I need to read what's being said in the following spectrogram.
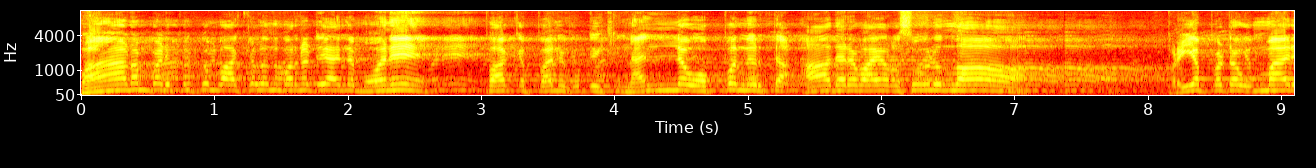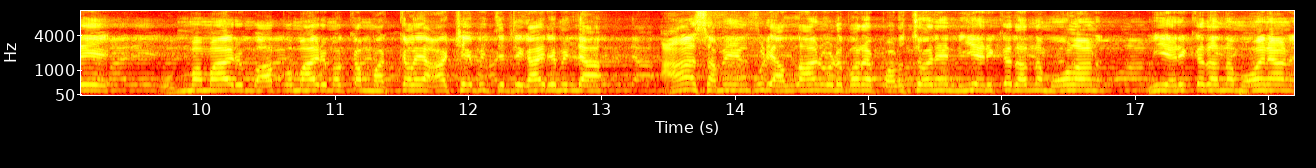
പാഠം പഠിപ്പിക്കും ബാക്കിയുള്ളതെന്ന് പറഞ്ഞിട്ട് കാര്യമില്ല. മോനെ കുട്ടിക്ക് നല്ല ഒപ്പം നിർത്ത. ആദരവായ റസൂലുള്ള. പ്രിയപ്പെട്ട ഉമ്മാരെ ഉമ്മമാരും വാപ്പമാരും ഒക്കെ മക്കളെ ആക്ഷേപിച്ചിട്ട് കാര്യമില്ല. ആ സമയം കൂടി അള്ളഹാനോട് പറ പടച്ചോനെ നീ എനിക്ക് തന്ന മോളാണ്. നീ എനിക്ക് തന്ന മോനാണ്.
